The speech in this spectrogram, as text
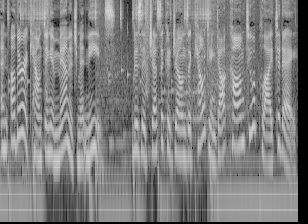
and other accounting and management needs. Visit jessicajonesaccounting.com to apply today.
